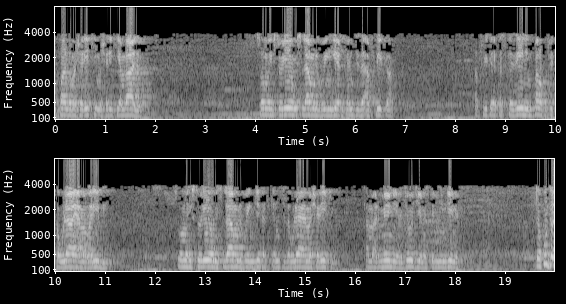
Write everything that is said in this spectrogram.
upande wa mashariki mashariki ya mbali. Soma historia ya uislamu ulivyoingia katika nchi za afrika. Afrika ya kaskazini mpaka kufika ulaya ya magharibi. Soma historia ya uislamu ulivyoingia katika nchi za ulaya ya mashariki kama armenia georgia na sehemu nyingine. Utakuta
